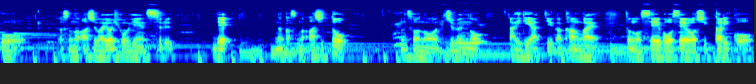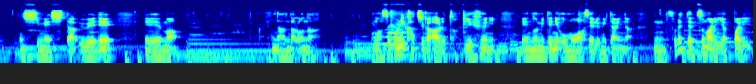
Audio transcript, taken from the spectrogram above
こうその味わいを表現する。でなんかその味とその自分のアイディアっていうか考えとの整合性をしっかりこう示した上で、えー、まあなんだろうな。まあ、そこに価値があるというふうに、え飲み手に思わせるみたいな、うん、それってつまりやっぱり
